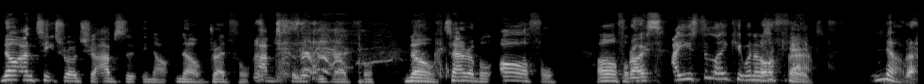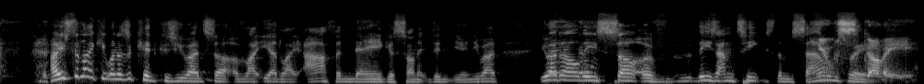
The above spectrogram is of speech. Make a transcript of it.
No, Antiques Roadshow, absolutely not. No, dreadful. Absolutely dreadful. No, terrible. Awful. Awful. right. I used to like it when I was Not a kid. that. No. Right. I used to like it when I was a kid because you had sort of like you had like Arthur Negus on it, didn't you? And you had you had all these sort of these antiques Hugh themselves. really. Scully.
